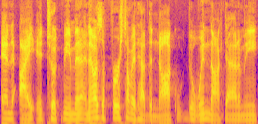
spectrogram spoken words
and i it took me a minute and that was the first time i'd had the knock the wind knocked out of me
